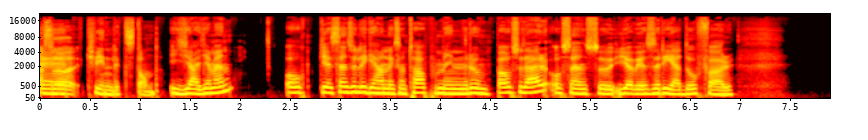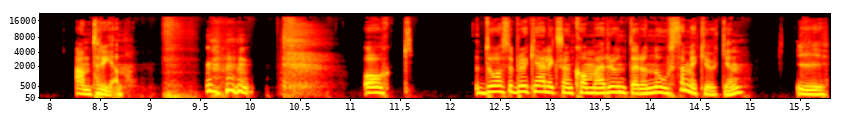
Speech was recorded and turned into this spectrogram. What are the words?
Alltså Eh, kvinnligt stånd. Jajamän. Och eh, sen så ligger han liksom tar på min rumpa och sådär och sen så gör vi oss redo för entrén. och då så brukar han liksom komma runt där och nosa med kuken i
